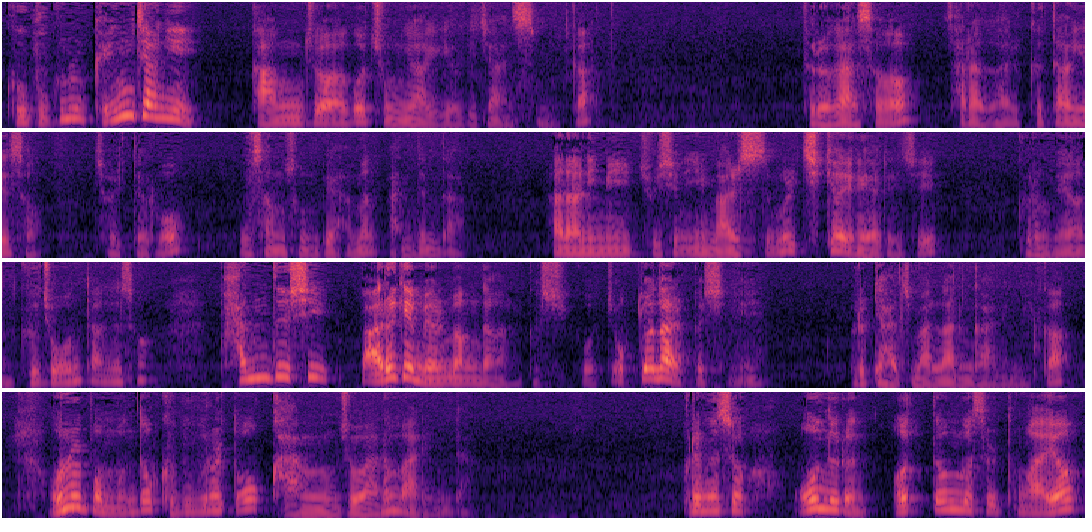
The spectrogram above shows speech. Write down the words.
그 부분을 굉장히 강조하고 중요하게 여기지 않습니까? 들어가서 살아갈 그 땅에서 절대로 우상 숭배하면 안 된다. 하나님이 주신 이 말씀을 지켜야 되지. 그러면 그 좋은 땅에서 반드시 빠르게 멸망당할 것이고 쫓겨날 것이니 그렇게 하지 말라는 거 아닙니까? 오늘 본문도 그 부분을 또 강조하는 말입니다. 그러면서 오늘은 어떤 것을 통하여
